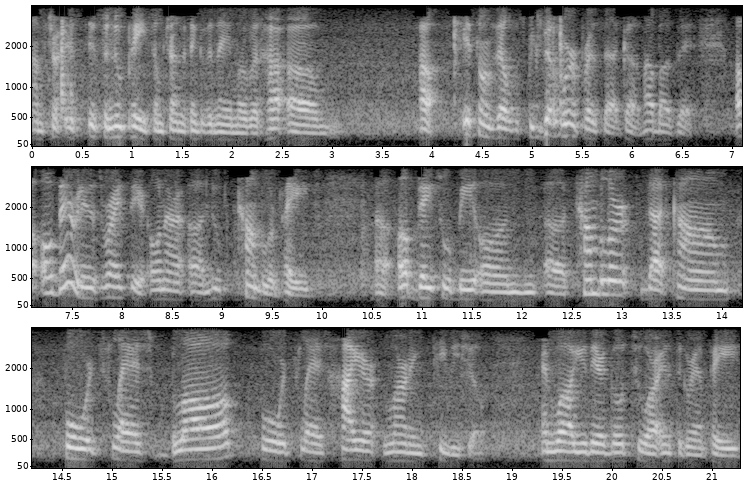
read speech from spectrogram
I'm trying. It's, it's a new page. I'm trying to think of the name of it. How, um, oh, it's on ZeldaSpeaks.wordpress.com. How about that? Uh, oh, there it is, right there on our uh, new Tumblr page. Uh, updates will be on uh, tumblr.com forward slash blog forward slash higher learning TV show. And while you're there, go to our Instagram page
